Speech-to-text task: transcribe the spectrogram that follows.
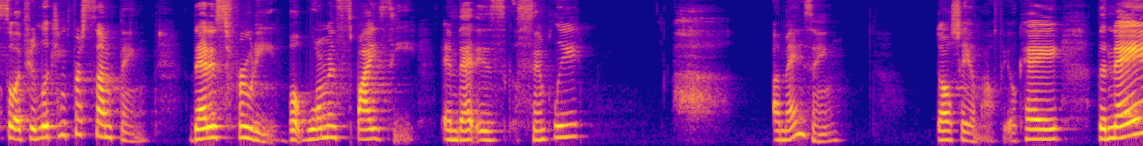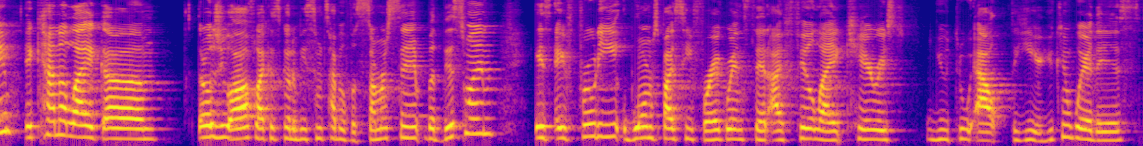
So if you're looking for something that is fruity but warm and spicy, and that is simply amazing, Dolce Amalfi, okay? The name, it kind of like um, throws you off like it's going to be some type of a summer scent, but this one is a fruity, warm, spicy fragrance that I feel like carries you throughout the year. You can wear this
